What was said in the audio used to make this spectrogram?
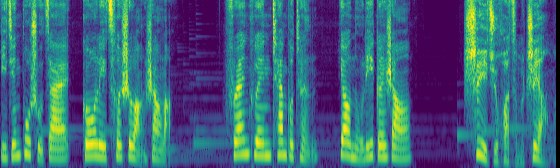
已经部署在 Goli 测试网上了，Franklin Templeton 要努力跟上哦。这一句话怎么这样呢？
